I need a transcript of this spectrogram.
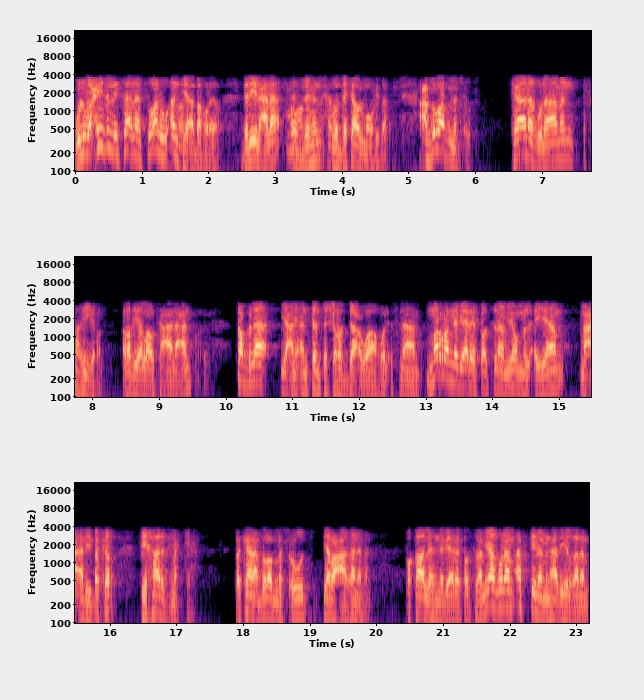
والوحيد اللي سأل السؤال هو أنت يا أبا هريرة. دليل على الذهن والذكاء والموهبة. عبد الله بن مسعود كان غلاما صغيرا رضي الله تعالى عنه قبل يعني أن تنتشر الدعوة والإسلام. مر النبي عليه الصلاة والسلام يوم من الأيام مع أبي بكر في خارج مكة. فكان عبد الله بن مسعود يرعى غنما. فقال له النبي عليه الصلاة والسلام يا غلام أسقنا من هذه الغنم.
